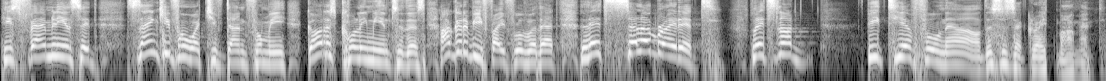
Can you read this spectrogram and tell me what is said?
his family and said, Thank you for what you've done for me. God is calling me into this. I've got to be faithful with that. Let's celebrate it. Let's not be tearful now. This is a great moment.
